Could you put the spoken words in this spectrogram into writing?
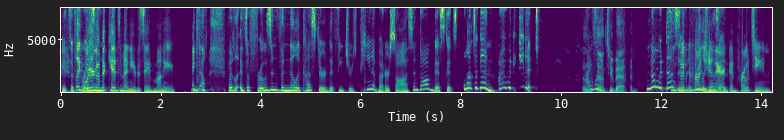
it's a It's like ordering frozen- at the kids menu to save money. I know, but it's a frozen vanilla custard that features peanut butter sauce and dog biscuits. Once again, I would eat it. Doesn't I would- sound too bad. No, it doesn't. Good it crunch really in doesn't. there. Good protein.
